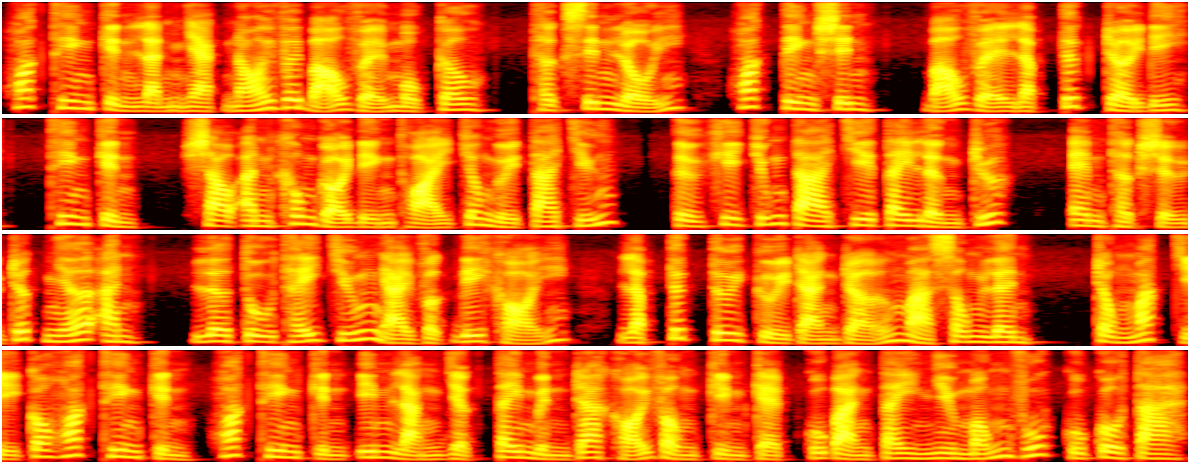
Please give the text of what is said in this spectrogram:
Hoắc Thiên Kình lạnh nhạt nói với bảo vệ một câu, thật xin lỗi, Hoắc tiên sinh, bảo vệ lập tức rời đi, Thiên Kình, sao anh không gọi điện thoại cho người ta chứ, từ khi chúng ta chia tay lần trước, em thật sự rất nhớ anh, lơ tu thấy chướng ngại vật đi khỏi, lập tức tươi cười rạng rỡ mà xông lên, trong mắt chỉ có Hoắc Thiên Kình, Hoắc Thiên Kình im lặng giật tay mình ra khỏi vòng kìm kẹp của bàn tay như móng vuốt của cô ta,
